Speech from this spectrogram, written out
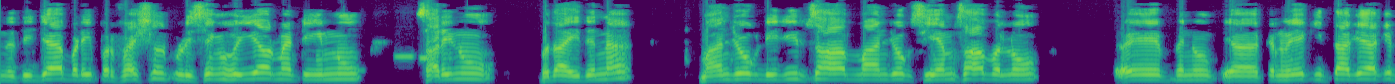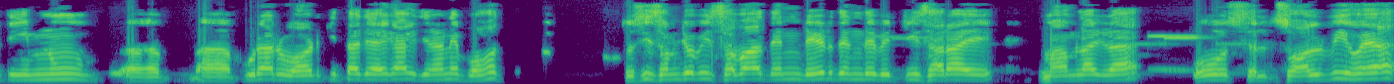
ਨਤੀਜਾ ਬੜੀ ਪ੍ਰੋਫੈਸ਼ਨਲ ਪੁਲਿਸਿੰਗ ਹੋਈ ਹੈ ਔਰ ਮੈਂ ਟੀਮ ਨੂੰ, ਸਾਰੀ ਨੂੰ ਵਧਾਈ ਦਿੰਦਾ। ਮਾਨਯੋਗ ਡੀਜੀਪੀ ਸਾਹਿਬ, ਮਾਨਯੋਗ ਸੀਐਮ ਸਾਹਿਬ ਵੱਲੋਂ ਇਹ ਮੈਨੂੰ ਕਨਵੇ ਕੀਤਾ ਗਿਆ ਕਿ ਟੀਮ ਨੂੰ ਪੂਰਾ ਰਿਵਾਰਡ ਕੀਤਾ ਜਾਏਗਾ, ਜਿਨ੍ਹਾਂ ਨੇ ਬਹੁਤ, ਤੁਸੀਂ ਸਮਝੋ ਵੀ ਸਵਾ ਦਿਨ, ਡੇਢ ਦਿਨ ਦੇ ਵਿੱਚ ਹੀ ਸਾਰਾ ਇਹ ਮਾਮਲਾ ਜਿਹੜਾ, ਉਹ ਸੋਲਵ ਵੀ ਹੋਇਆ।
